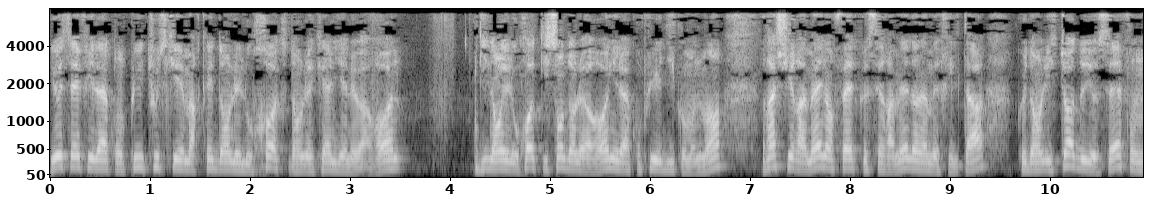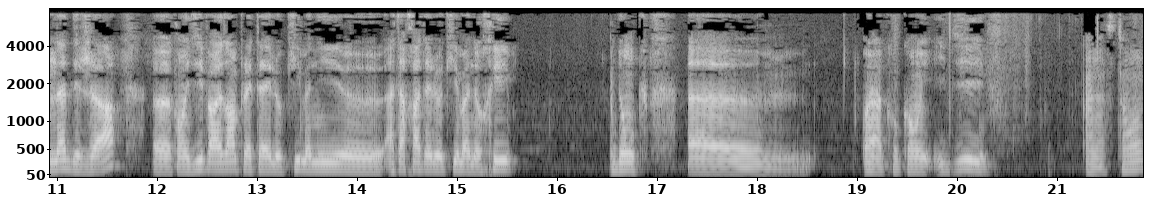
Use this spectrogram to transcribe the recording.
Yosef il a accompli tout ce qui est marqué dans les louchot dans lesquels il y a le Haron dans les louchot qui sont dans le Haron, il a accompli les dix commandements. Rashi ramène en fait que c'est ramené dans la Mechilta, que dans l'histoire de Yosef, on a déjà, euh, quand il dit par exemple, Eta Elohim ani, euh, Atachat Elohim donc, euh, voilà, quand, il dit, un instant,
